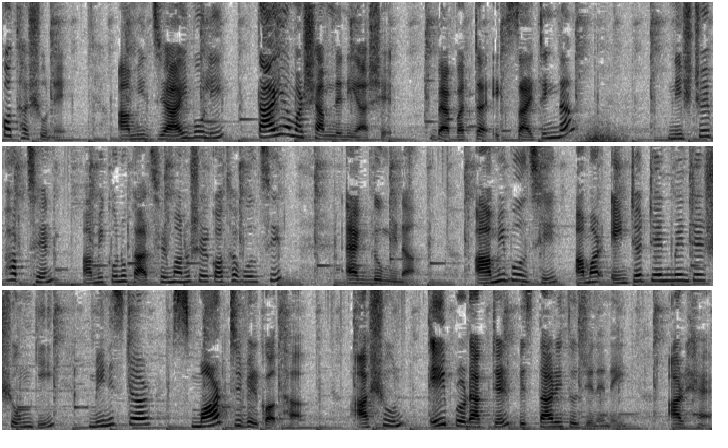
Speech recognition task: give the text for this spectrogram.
কথা শুনে। আমি যাই বলি, তাই আমার সামনে নিয়ে আসে। ব্যাপারটা এক্সাইটিং না? নিশ্চয়ই ভাবছেন, আমি কোনো কাছের মানুষের কথা বলছি? একদমই না। আমি বলছি আমার এন্টারটেনমেন্টের সঙ্গী মিনিস্টার স্মার্ট টিভির কথা। আসুন, এই প্রোডাক্টের বিস্তারিত জেনে নেই। আর হ্যাঁ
